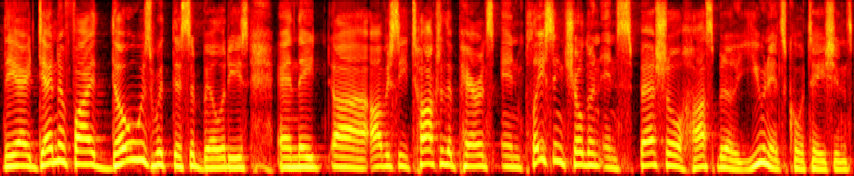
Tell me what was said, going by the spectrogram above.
They identified those with disabilities, and they uh, obviously talked to the parents in placing children in special hospital units. Quotations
